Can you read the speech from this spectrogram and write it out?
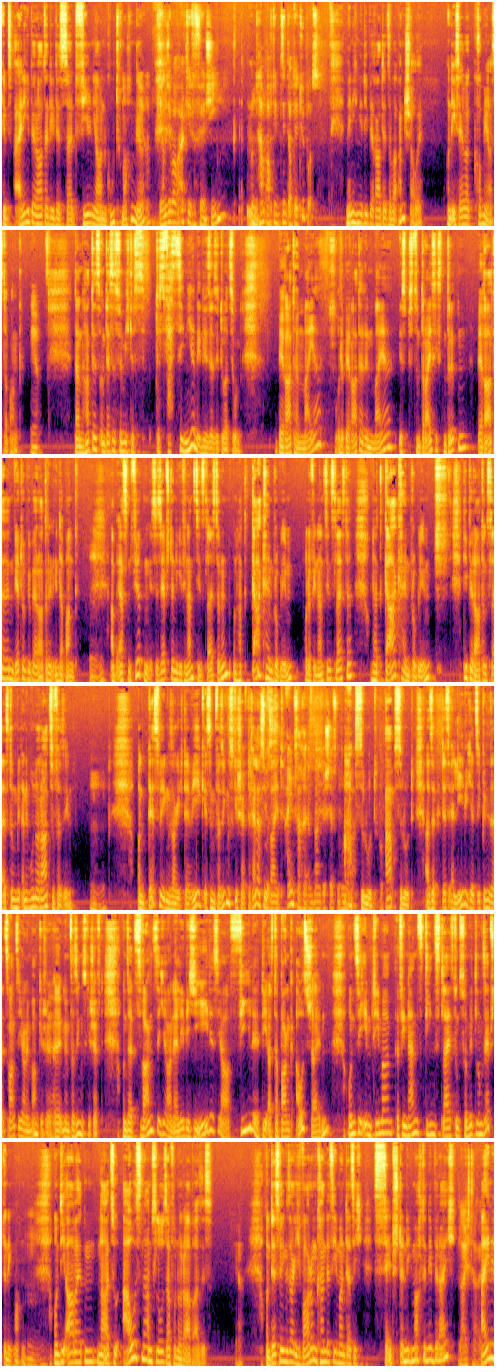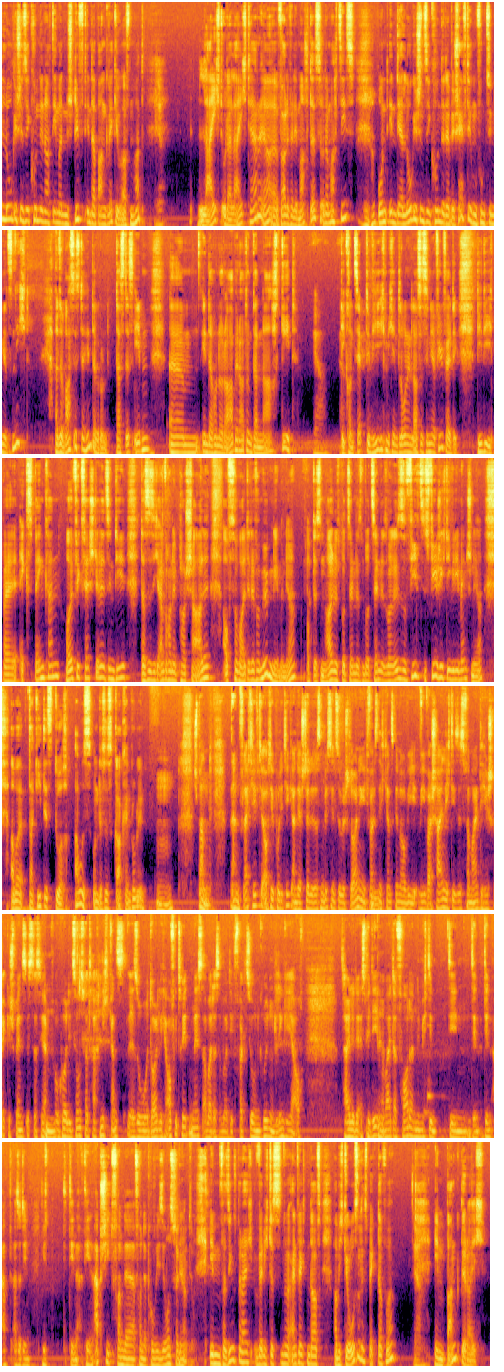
Gibt es einige Berater, die das seit vielen Jahren gut machen. Ja. ja die haben sich aber auch aktiv dafür entschieden und haben auch den, sind auch der Typus. Wenn ich mir die Berater jetzt aber anschaue, und ich selber komme ja aus der Bank. Ja. Dann hat es, und das ist für mich das, das Faszinierende in dieser Situation, Berater Meier oder Beraterin Meier ist bis zum 30.03. Beraterin, Wertpapierberaterin in der Bank. Mhm. Ab 1.04. ist sie selbstständige Finanzdienstleisterin und hat gar kein Problem, oder Finanzdienstleister, und hat gar kein Problem, die Beratungsleistung mit einem Honorar zu versehen. Mhm. Und deswegen sage ich, der Weg ist im Versicherungsgeschäft relativ so, weit. Einfacher im Bankgeschäft. Absolut, okay. absolut. Also das erlebe ich jetzt. Ich bin seit 20 Jahren im Bankgeschäft, äh, im Versicherungsgeschäft. Und seit 20 Jahren erlebe ich jedes Jahr viele, die aus der Bank ausscheiden und sich im Thema Finanzdienstleistungsvermittlung selbstständig machen. Mhm. Und die arbeiten nahezu ausnahmslos auf Honorarbasis. Und deswegen sage ich, warum kann das jemand, der sich selbstständig macht in dem Bereich, leichter eine logische Sekunde, nachdem er den Stift in der Bank weggeworfen hat, ja. leicht oder leichter, ja, auf alle Fälle macht es oder macht sie es. Mhm. Und in der logischen Sekunde der Beschäftigung funktioniert es nicht. Also was ist der Hintergrund? Dass das eben ähm, in der Honorarberatung danach geht. Ja. Die Konzepte, wie ich mich entlohnen lasse, sind ja vielfältig. Die, die ich bei Ex-Bankern häufig feststelle, sind die, dass sie sich einfach eine Pauschale aufs verwaltete Vermögen nehmen, ja. Ob das ein halbes Prozent ist, ein Prozent ist, weil das ist so viel, ist vielschichtig wie die Menschen, ja. Aber da geht es durchaus und das ist gar kein Problem. Mhm. Spannend. Dann vielleicht hilft ja auch die Politik an der Stelle, das ein bisschen zu beschleunigen. Ich weiß mhm. nicht ganz genau, wie, wie wahrscheinlich dieses vermeintliche Schreckgespenst ist, dass ja mhm. im Koalitionsvertrag nicht ganz äh, so deutlich aufgetreten ist, aber dass aber die Fraktionen Grün und Linke ja auch Teile der SPD immer weiter fordern, nämlich den, den, den, den Ab, also den, die, den, den Abschied von der, von der Provisionsvergütung. Ja. Im Versicherungsbereich, wenn ich das nur einflechten darf, habe ich großen Respekt davor. Ja. Im Bankbereich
